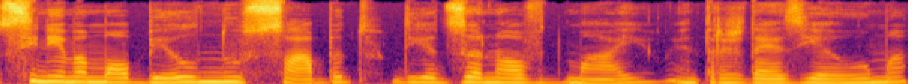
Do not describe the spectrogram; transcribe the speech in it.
Cinema Móvel no sábado, dia 19 de maio, entre as 10 e a 1,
